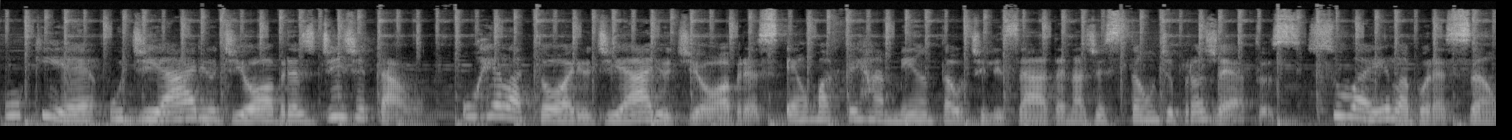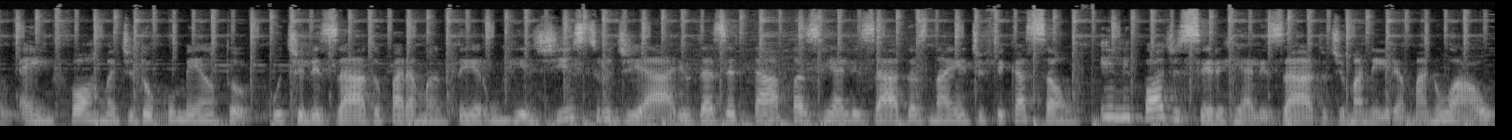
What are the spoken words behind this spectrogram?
O que é o Diário de Obras Digital? O relatório Diário de Obras é uma ferramenta utilizada na gestão de projetos. Sua elaboração é em forma de documento, utilizado para manter um registro diário das etapas realizadas na edificação. Ele pode ser realizado de maneira manual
